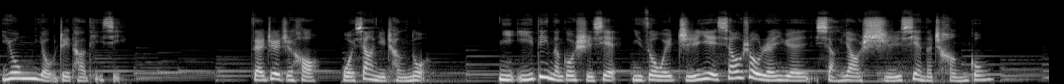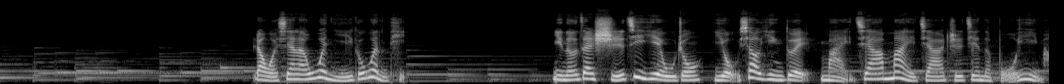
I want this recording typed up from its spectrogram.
拥有这套体系。在这之后，我向你承诺。你一定能够实现你作为职业销售人员想要实现的成功。让我先来问你一个问题：你能在实际业务中有效应对买家卖家之间的博弈吗？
